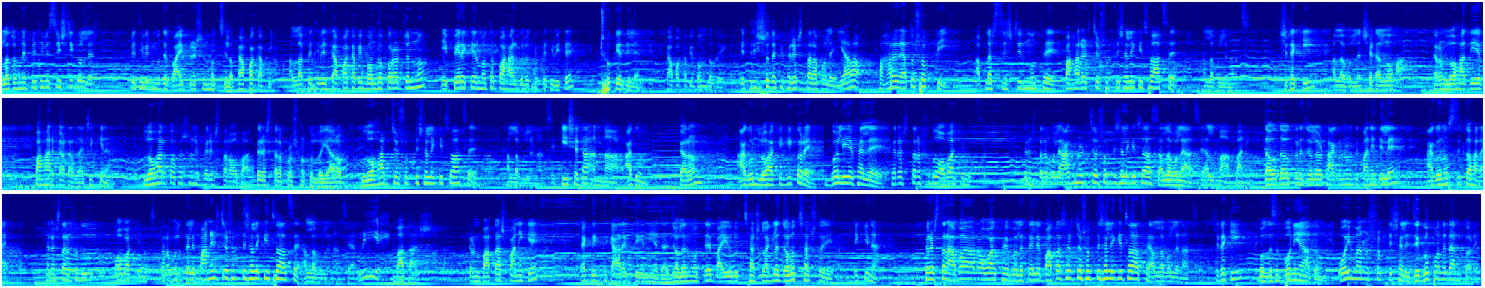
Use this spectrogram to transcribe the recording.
আল্লাহ যখন এই পৃথিবী সৃষ্টি করলেন, পৃথিবীর মধ্যে ভাইব্রেশন হচ্ছিল, কাপাকাপি। আল্লাহ পৃথিবীর কাপাকাপি বন্ধ করার জন্য এই পেরেকের মতো পাহাড়গুলোকে পৃথিবীতে ঠুকে দিলেন। কাপাকাপি বন্ধ হয়ে গেল। এই দৃশ্য দেখে ফেরেশ তারা বলে ইয়ারা পাহাড়ের এত শক্তি, আপনার সৃষ্টির মধ্যে পাহাড়ের চেয়ে শক্তিশালী কিছু আছে? আল্লাহ বললেন, আছে। সেটা কি? আল্লাহ বললেন, সেটা লোহা। কারণ লোহা দিয়ে পাহাড় কাটা যায়, ঠিক কিনা? লোহার কথা শুনে ফেরেশ তারা অবাক। ফেরেশ তারা প্রশ্ন করল ইয়ারব লোহার চেয়ে শক্তিশালী কিছু আছে? আল্লাহ বললেন, আছে। কি সেটা? আন্নার, আগুন। কারণ আগুন লোহাকে কি করে? গলিয়ে ফেলে। ফেরেশতারা শুধু অবাকই হচ্ছে। ফেরেশতারা বলে, আগুনের চেয়ে শক্তিশালী কিছু আছে? আল্লাহ বলে, আছে আলমা পানি। দাউ দাউ করে জ্বলে ওঠা আগুনের মধ্যে পানি দিলে আগুন অস্তিত্ব হারায়। ফেরেশতারা শুধু অবাকই হচ্ছে। তারা বলে তাহলে পানির চেয়ে শক্তিশালী কিছু আছে? আল্লাহ বলেন, আছে, আর বাতাস। কারণ বাতাস পানিকে একদিক থেকে আরেক দিকে নিয়ে যায়। জলের মধ্যে বায়ুর উচ্ছ্বাস লাগলে জলোচ্ছ্বাস তৈরি হয়। ঠিক কি না? ফেরেশতারা আবার অবাক হয়ে বলে তাহলে বাতাসের চেয়ে শক্তিশালী কিছু আছে? আল্লাহ বললেন আছে। সেটা কি? বলতেছে বনিয়া আদম। ওই মানুষ শক্তিশালী যে গোপনে দান করে।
